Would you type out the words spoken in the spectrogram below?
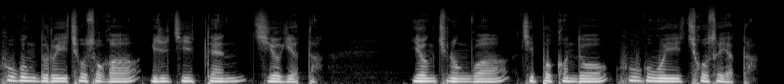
후궁들의 초소가 밀집된 지역이었다. 영춘홍과 지퍼콘도 후궁의 초소였다.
